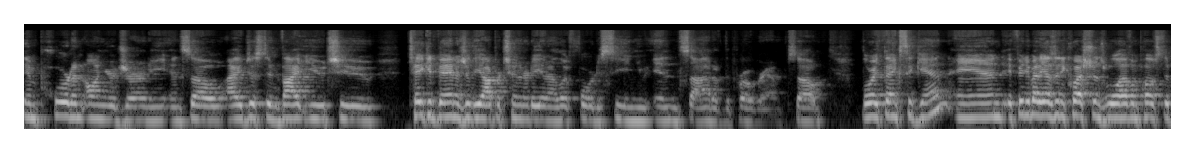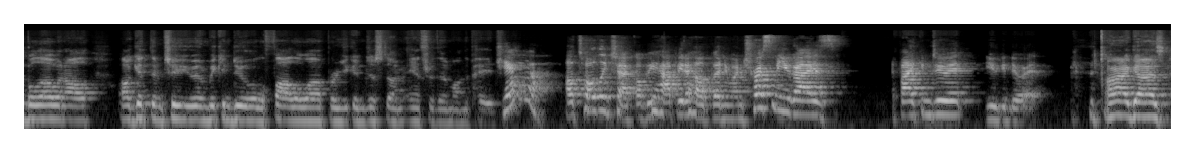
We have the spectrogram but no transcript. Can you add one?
important on your journey. And so I just invite you to take advantage of the opportunity and I look forward to seeing you inside of the program. So Lori, thanks again. And if anybody has any questions, we'll have them posted below and I'll I'll get them to you and we can do a little follow up or you can just um, answer them on the page. Yeah, I'll totally check. I'll be happy to help anyone. Trust me, you guys, if I can do it, you can do it. All right, guys.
